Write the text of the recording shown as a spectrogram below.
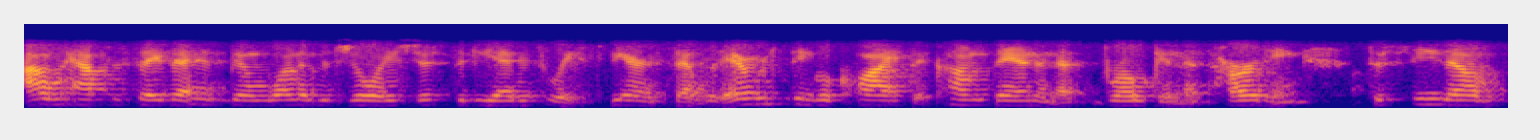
I would have to say that has been one of the joys just to be able to experience that with every single client that comes in and that's broken, that's hurting, to see them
